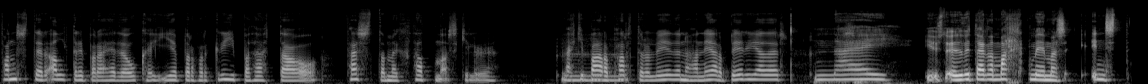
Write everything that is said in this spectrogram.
fannst þér aldrei bara, heyrðu, ok, ég er bara að fara að grípa þetta og festa mig þarna, skilur Ekki bara partur á liðinu, hann er að byrja þér. Nei, ég auðvitað er það markmið manns innst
